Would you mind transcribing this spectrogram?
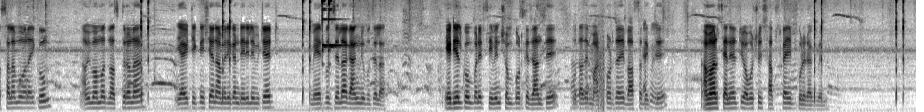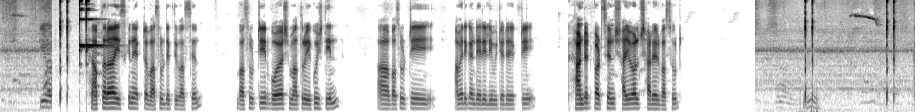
আসসালামু আলাইকুম। আমি Mohammad Masud Rana AI technician American dairy limited Meherpur জেলা গাংনী উপজেলা। এডিএল কোম্পানির সিমেন্ট সম্পর্কে জানতে ও তাদের মাঠ পর্যায়ে বাচ্চা দেখতে আমার চ্যানেলটি অবশ্যই সাবস্ক্রাইব করে রাখবেন। আপনারা স্ক্রিনে একটা বাছুর দেখতে পাচ্ছেন। বাছুরটির বয়স মাত্র একুশ দিন। বাছুরটি আমেরিকান ডেয়ারি লিমিটেডের একটি হান্ড্রেড পারসেন্ট সাইওয়াল সারের বাছুর।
